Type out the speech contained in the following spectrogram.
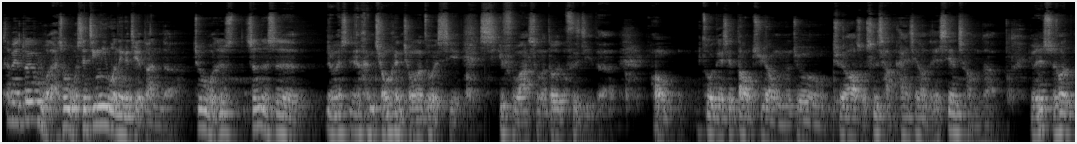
特别对于我来说，我是经历过那个阶段的。就我就是真的是有的是很穷很穷的做戏，戏服啊什么都是自己的，然后做那些道具啊，我们就去二手市场看一些有那些现成的。有些时候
